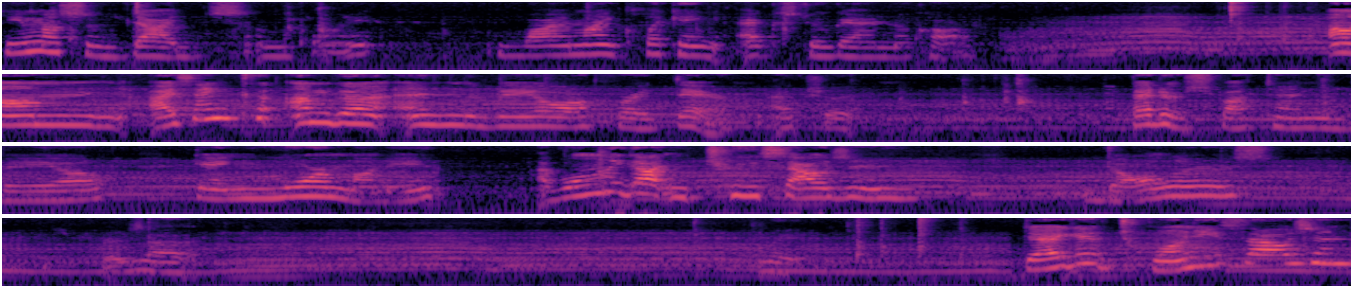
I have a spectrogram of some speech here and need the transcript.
He must have died at some point. Why am I clicking X to get in the car? Um, I think I'm gonna end the video off right there, actually. Better spot to end the video. Getting more money. I've only gotten $2,000. Where's that? Wait. Did I get 20,000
